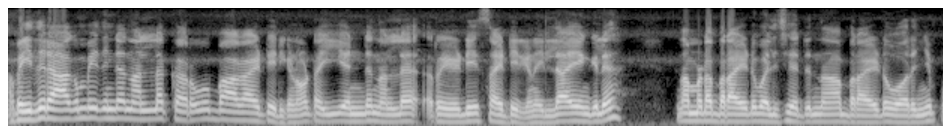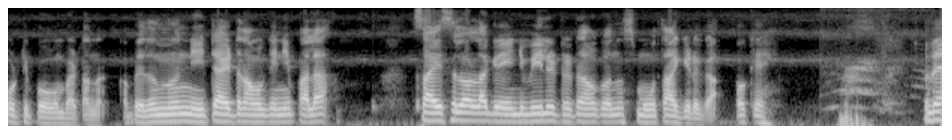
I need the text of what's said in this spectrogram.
അപ്പോൾ ഇതിലാകുമ്പോൾ ഇതിന്റെ നല്ല കർവ് ഭാഗമായിട്ട് ഇരിക്കണം കേട്ടോ. ഈ എൻഡ് നല്ല റേഡിയസ് ആയിട്ട് ഇരിക്കണം. ഇല്ല എങ്കിൽ നമ്മുടെ ബ്രൈഡ് വലിച്ചു ആ ബ്രൈഡ് ഒരഞ്ഞ് പൊട്ടിപ്പോകും പെട്ടെന്ന്. അപ്പോൾ ഇതൊന്നും നീറ്റായിട്ട് നമുക്കിനി പല സൈസിലുള്ള ഗ്രൈൻഡ് വീൽ ഇട്ടിട്ട് നമുക്കൊന്ന് സ്മൂത്ത് ആക്കി എടുക്കാം ഓക്കെ അതെ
